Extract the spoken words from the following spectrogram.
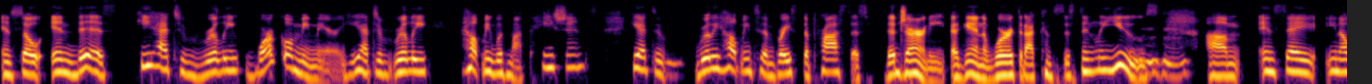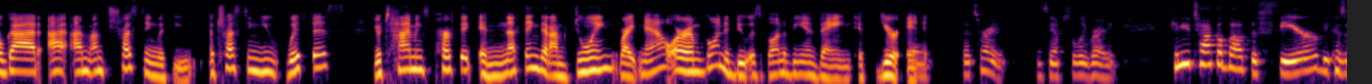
And so in this, he had to really work on me, Mary. He had to really help me with my patience. He had to really help me to embrace the process, the journey. Again, a word that I consistently use, mm-hmm. um, and say, you know, God, I, I'm, I'm trusting with you, I'm trusting you with this. Your timing's perfect, and nothing that I'm doing right now or I'm going to do is going to be in vain if you're in it. That's right. That's absolutely right. Can you talk about the fear? Because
